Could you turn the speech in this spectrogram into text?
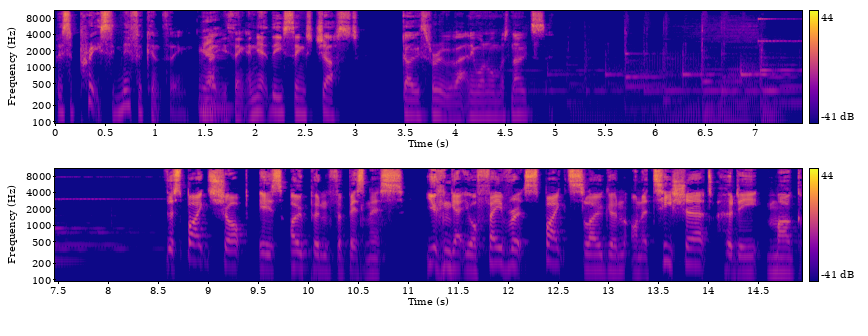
But it's a pretty significant thing, Yeah. don't you think? And yet these things just go through without anyone almost noticing. The Spiked shop is open for business. You can get your favorite Spiked slogan on a t shirt, hoodie, mug,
